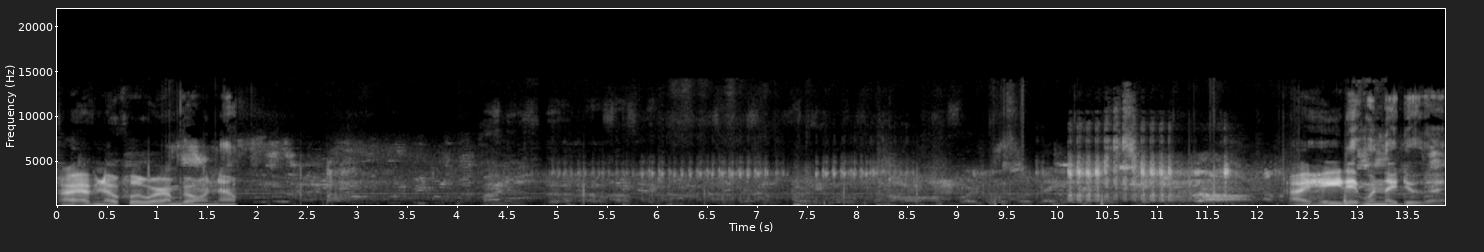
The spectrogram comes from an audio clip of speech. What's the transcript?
I have no clue where I'm going now. I hate it when they do that.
